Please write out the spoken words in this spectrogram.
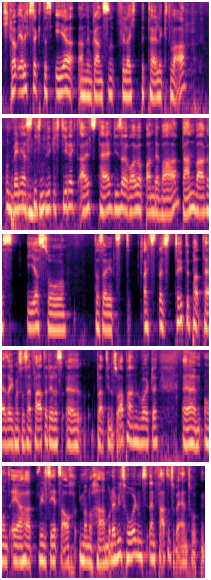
Ich glaube ehrlich gesagt, dass er an dem Ganzen vielleicht beteiligt war. Und wenn er es mhm. nicht wirklich direkt als Teil dieser Räuberbande war, dann war es eher so, dass er jetzt als, als dritte Partei, sag ich mal so, sein Vater, der das äh, Platin so abhandeln wollte. Ähm, und er hat, will es jetzt auch immer noch haben oder will es holen, um seinen Vater zu beeindrucken.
